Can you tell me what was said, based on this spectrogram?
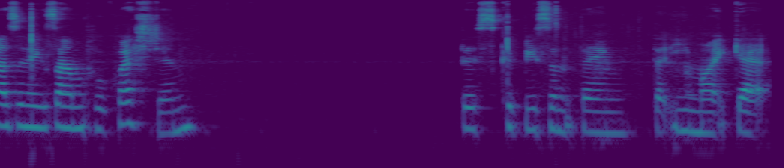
As an example question, this could be something that you might get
